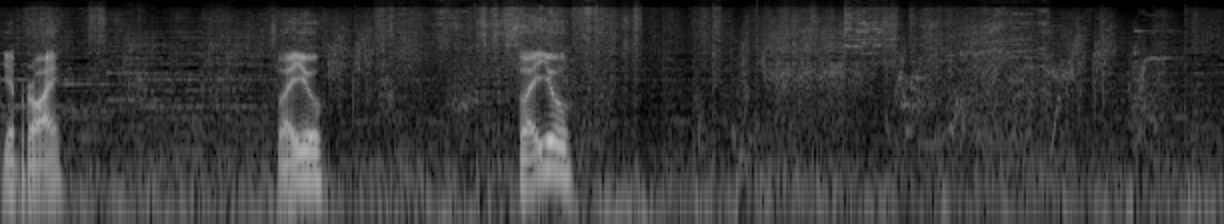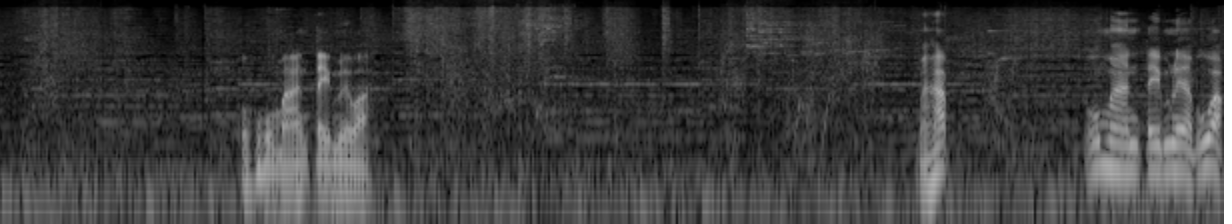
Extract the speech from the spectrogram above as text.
เรียบร้อย สวยอยู่ สวยอยู่ อ้โหมานเต็มเลยว่ะ มาครับ โอ้มานเต็มเลยอะพวก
